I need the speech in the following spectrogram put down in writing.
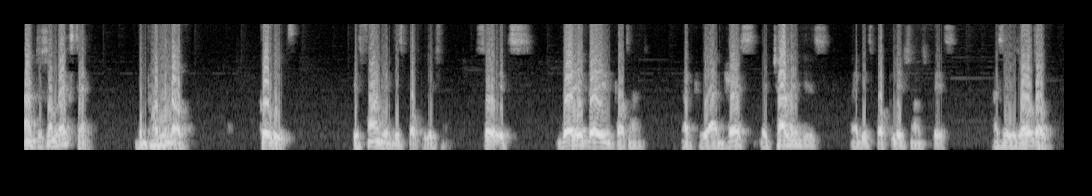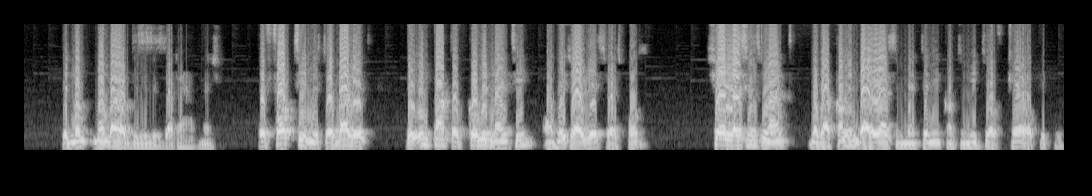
and to some extent, the burden of COVID is found in this population. So it's very, very important that we address the challenges that these populations face as a result of the number of diseases that I have mentioned. The fourth team is to evaluate the impact of COVID-19 on HIV response, share lessons learned in overcoming barriers in maintaining continuity of care of people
